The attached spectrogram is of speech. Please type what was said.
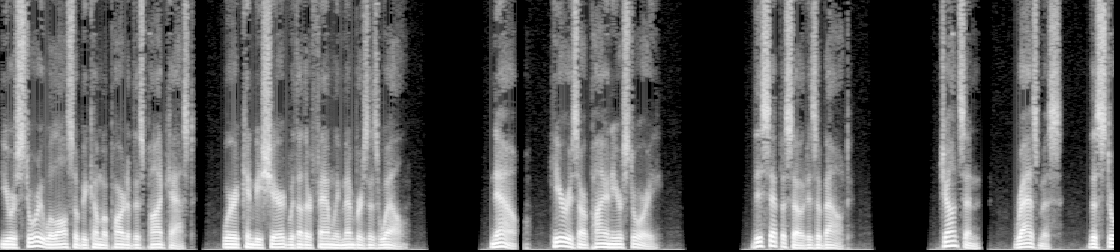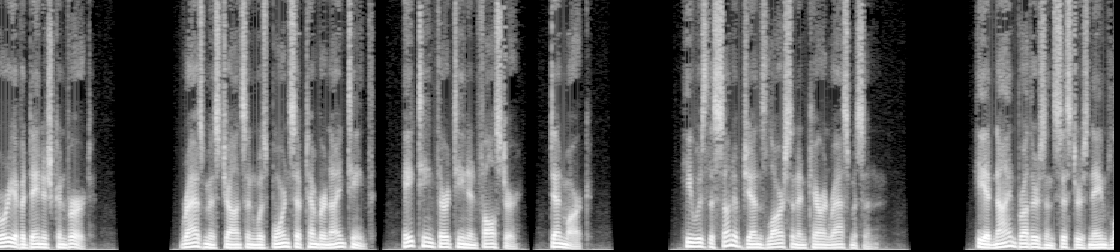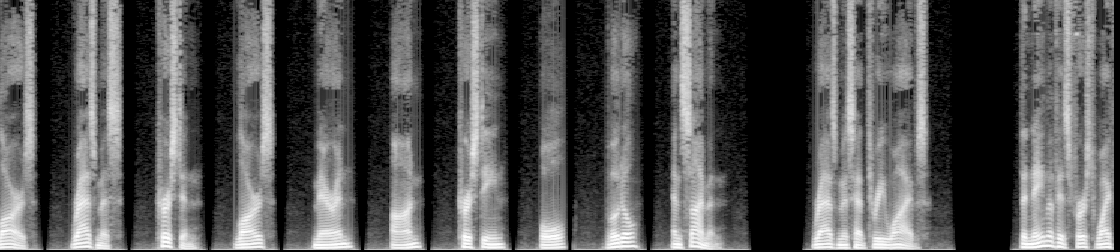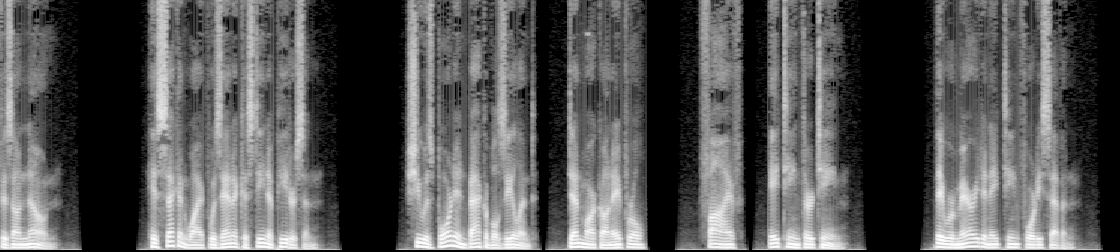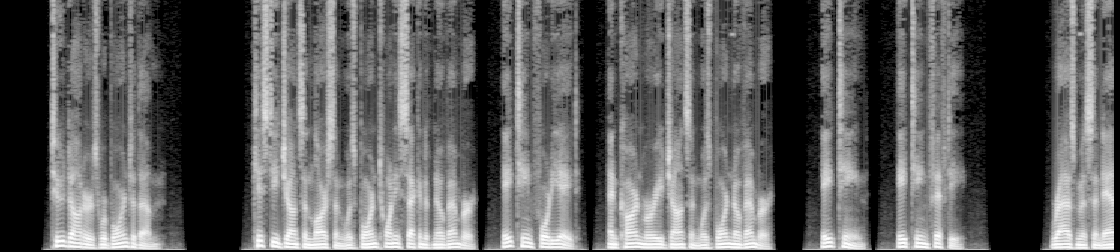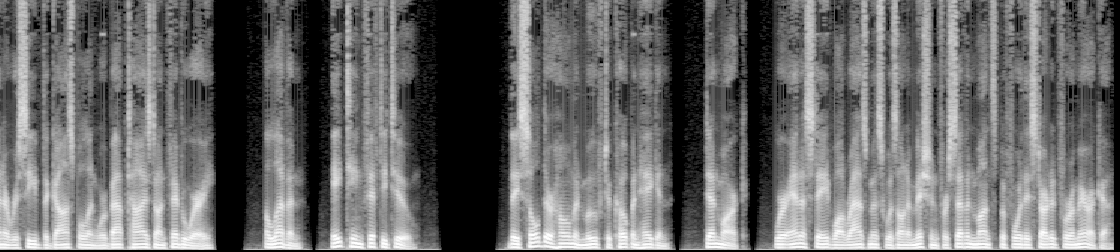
Your story will also become a part of this podcast, where it can be shared with other family members as well. Now, here is our pioneer story. This episode is about Johnson, Rasmus, the story of a Danish convert. Rasmus Johnson was born September 19, 1813 in Falster, Denmark. He was the son of Jens Larsen and Karen Rasmussen. He had nine brothers and sisters named Lars, Rasmus, Kirsten, Lars, Maren, An, Kirstine, Ole, Bodil, and Simon. Rasmus had three wives. The name of his first wife is unknown. His second wife was Anna Christina Peterson. She was born in Bakkebøl, Zealand, Denmark on April 5, 1813. They were married in 1847. Two daughters were born to them. Kirsty Johnson Larsen was born 22nd of November, 1848, and Karen Marie Johnson was born November 18, 1850. Rasmus and Anna received the gospel and were baptized on February 11, 1852. They sold their home and moved to Copenhagen, Denmark, where Anna stayed while Rasmus was on a mission for seven months before they started for America.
